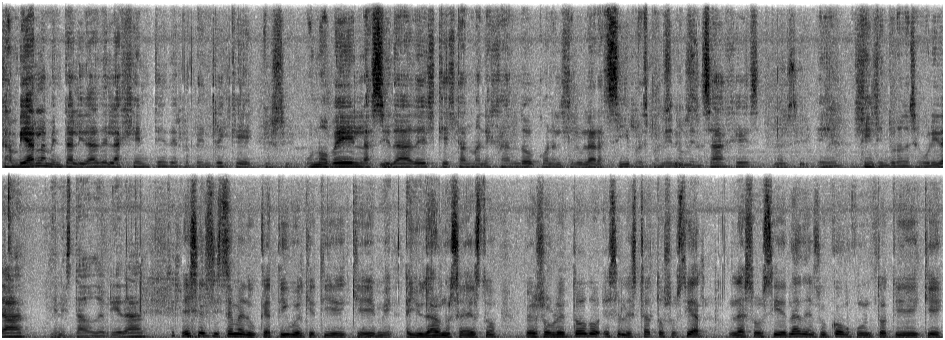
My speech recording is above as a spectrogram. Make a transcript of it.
¿Cambiar la mentalidad de la gente de repente que uno ve en las ciudades que están manejando con el celular así, respondiendo mensajes, eh, sin cinturón de seguridad, en estado de ebriedad? Es, es el sistema educativo el que tiene que ayudarnos a esto, pero sobre todo es el estrato social. La sociedad en su conjunto tiene que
